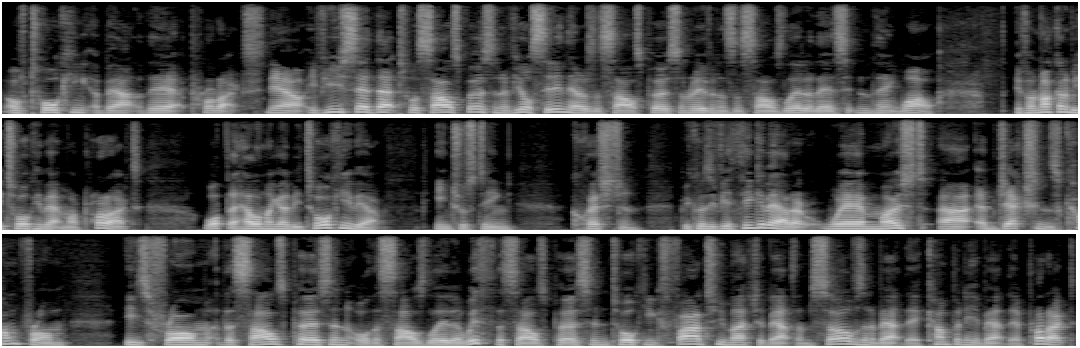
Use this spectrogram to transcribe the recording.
of talking about their product. Now, if you said that to a salesperson, if you're sitting there as a salesperson or even as a sales leader, they're sitting and think, wow, if I'm not going to be talking about my product, what the hell am I going to be talking about? Interesting question. Because if you think about it, where most uh, objections come from is from the salesperson or the sales leader with the salesperson talking far too much about themselves and about their company, about their product,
